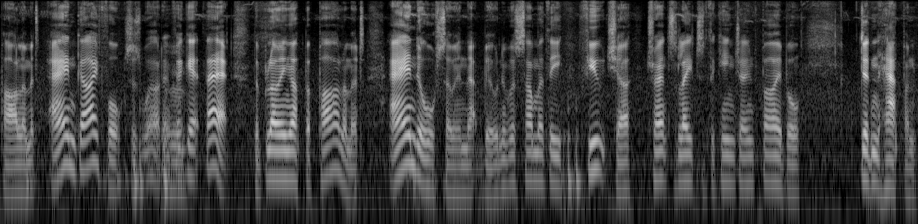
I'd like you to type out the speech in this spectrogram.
Parliament, and Guy Fawkes as well. Don't mm. forget that. The blowing up of Parliament, and also in that building was some of the future translators of the King James Bible. Didn't happen.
